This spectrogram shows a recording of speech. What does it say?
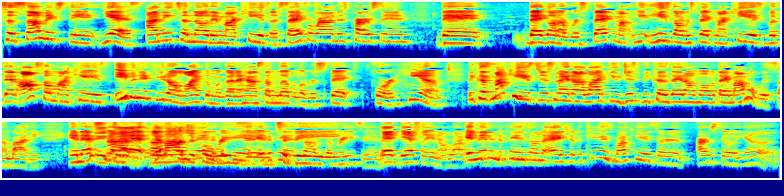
to some extent, yes, I need to know that my kids are safe around this person. That they're gonna respect my. He's gonna respect my kids, but then also my kids, even if you don't like them, are gonna have some level of respect for him because my kids just may not like you just because they don't want their mama with somebody, and that's Exactly. not That's a logical saying. It reason depends- it to be. on the reason. That definitely ain't no logic. And then it depends on the age of the kids. My kids are are still young,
